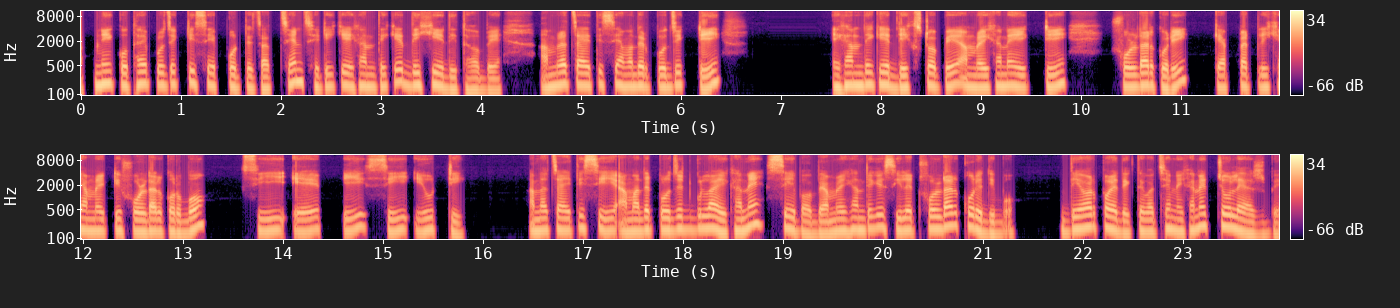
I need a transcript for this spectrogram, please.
আপনি কোথায় প্রজেক্টটি সেভ করতে চাচ্ছেন সেটিকে এখান থেকে দেখিয়ে দিতে হবে। আমরা চাইতেছি আমাদের প্রজেক্টটি এখান থেকে ডেস্কটপে আমরা এখানে একটি ফোল্ডার করি। CapCut লিখে আমরা একটি ফোল্ডার করব। C-A-P-C-U-T আমরা চাইতেছি আমাদের প্রজেক্টগুলা এখানে সেভ হবে। আমরা এখান থেকে সিলেক্ট ফোল্ডার করে দিব। দেওয়ার পরে দেখতে পাচ্ছেন এখানে চলে আসবে।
